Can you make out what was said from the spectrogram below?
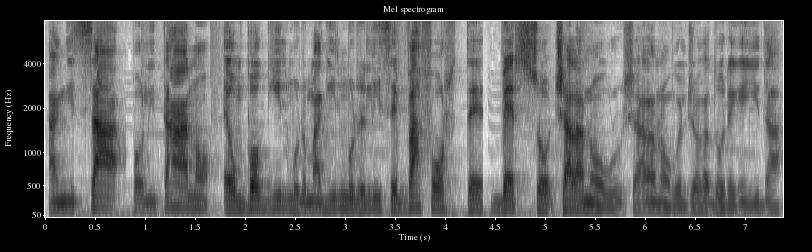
Anghissà, Politano e un po' Gilmour, ma Gilmour lì se va forte verso Cialanoglu, Cialanoglu è il giocatore che gli dà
